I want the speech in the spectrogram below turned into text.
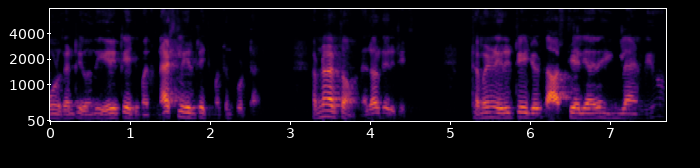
மூணு கண்ட்ரி வந்து ஹெரிட்டேஜ் மந்த் நேஷனல் ஹெரிட்டேஜ் மந்த்னு போட்டாங்க. அப்படின்னா அர்த்தம். எல்லாருக்கும் ஹெரிட்டேஜ் தமிழ் ஹெரிட்டேஜ் வந்து ஆஸ்திரேலியாவிலையும் இங்கிலாந்துலேயும்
